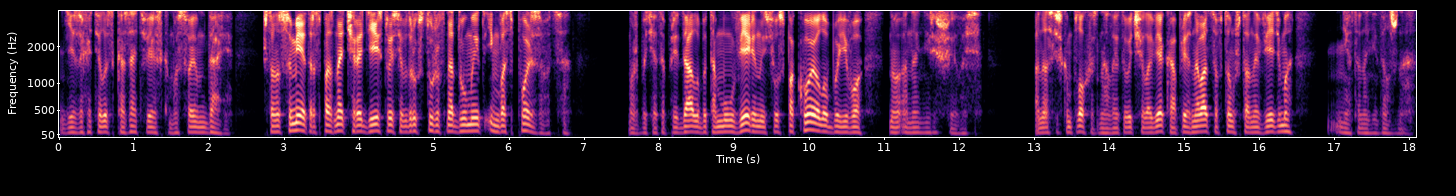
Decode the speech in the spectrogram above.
Ей захотелось сказать Вельскому о своем даре, что она сумеет распознать чародейство, если вдруг Стужев надумает им воспользоваться. Может быть, это придало бы тому уверенность, успокоило бы его, но она не решилась. Она слишком плохо знала этого человека, а признаваться в том, что она ведьма, нет, она не должна.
